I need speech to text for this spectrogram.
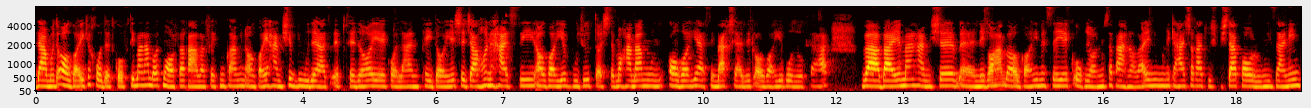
در مورد آگاهی که خودت گفتی منم باید موافقم و فکر می‌کنم این آگاهی همیشه بوده. از ابتدای کلا پیدایش جهان هستی آگاهی وجود داشته. ما هممون آگاهی هستیم. بخشی از یک آگاهی بزرگتر. و برای من همیشه نگاهم به آگاهی مثل یک اقیانوس پهناوری میمونه که هر چقدر توش بیشتر پا رو می‌زنیم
